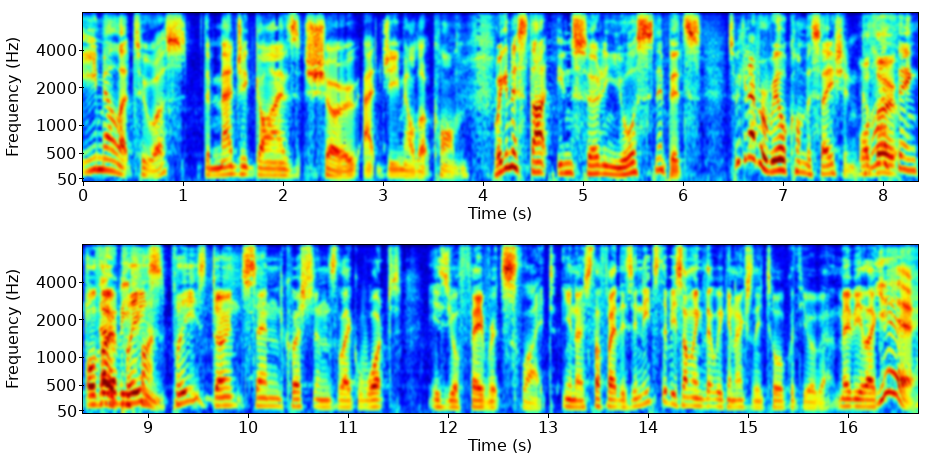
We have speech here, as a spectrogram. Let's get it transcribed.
Email that to us, the magic guys show at gmail.com. We're going to start inserting your snippets so we can have a real conversation. Although, I think although please, please don't send questions like "What is your favorite sleight?" You know, stuff like this. It needs to be something that we can actually talk with you about. Maybe like, Yeah.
